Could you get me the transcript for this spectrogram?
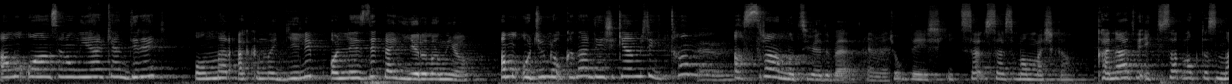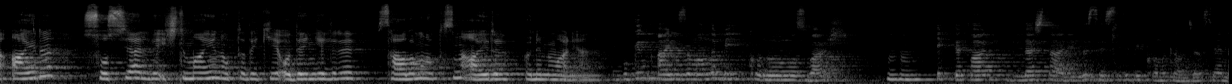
Ama o an sen onu yerken direkt onlar aklına gelip o lezzet belki yaralanıyor. Ama o cümle o kadar değişik gelmişti ki tam Evet. asrı anlatıyor Edibe. Evet. Çok değişik. İktisat isterse bambaşka. Kanaat ve iktisat noktasında ayrı, sosyal ve içtimai noktadaki o dengeleri sağlama noktasında ayrı önemi var yani. Bugün aynı zamanda bir konuğumuz var. İlk defa Güllaç tarihinde sesli bir konuk alacağız. Yani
